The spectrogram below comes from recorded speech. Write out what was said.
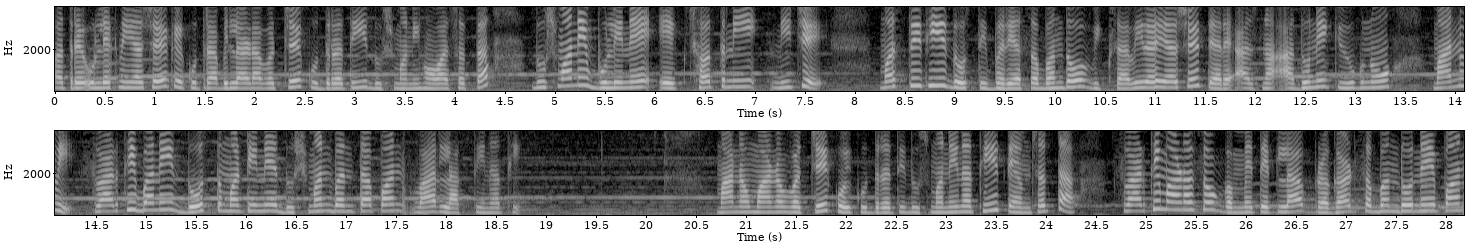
અત્રે ઉલ્લેખનીય છે કે કૂતરા બિલાડા વચ્ચે કુદરતી દુશ્મની હોવા છતાં દુશ્મની ભૂલીને એક છતની નીચે મસ્તીથી દોસ્તીભર્યા સંબંધો વિકસાવી રહ્યા છે ત્યારે આજના આધુનિક યુગનો માનવી સ્વાર્થી બની દોસ્ત મટીને દુશ્મન બનતા પણ વાર લાગતી નથી. માનવ માનવ વચ્ચે કોઈ કુદરતી દુશ્મની નથી, તેમ છતાં સ્વાર્થી માણસો ગમે તેટલા પ્રગાઢ સંબંધોને પણ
